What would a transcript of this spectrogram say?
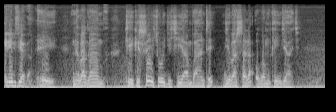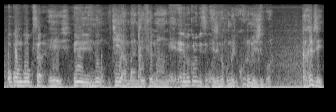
eri ebiziyaga Eh, nabagamba ti ekisa ekyo gye kiyamba nte gye basala oba mukenjaaki okwanguwa okusala? Eh, Eh. no kiyamba nti efe mangu ereme kulumizibwa. Ereme kumi- kulumizibwa. Kakati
